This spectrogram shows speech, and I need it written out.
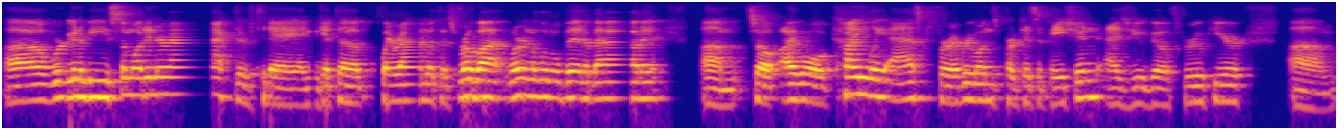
uh, we're going to be somewhat interactive today and get to play around with this robot, learn a little bit about it. Um, so I will kindly ask for everyone's participation as you go through here. Um,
